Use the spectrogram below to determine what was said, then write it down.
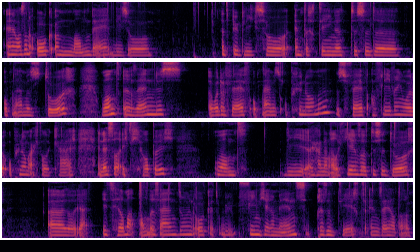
En er was dan ook een man bij die zo het publiek zo entertainen tussen de opnames door. Want er zijn dus... Er worden vijf opnames opgenomen. Dus vijf afleveringen worden opgenomen achter elkaar. En dat is wel echt grappig. Want die gaan dan elke keer zo tussendoor uh, ja, iets helemaal anders aan doen. Ook het Fien Germijns presenteert. En zij had dan ook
